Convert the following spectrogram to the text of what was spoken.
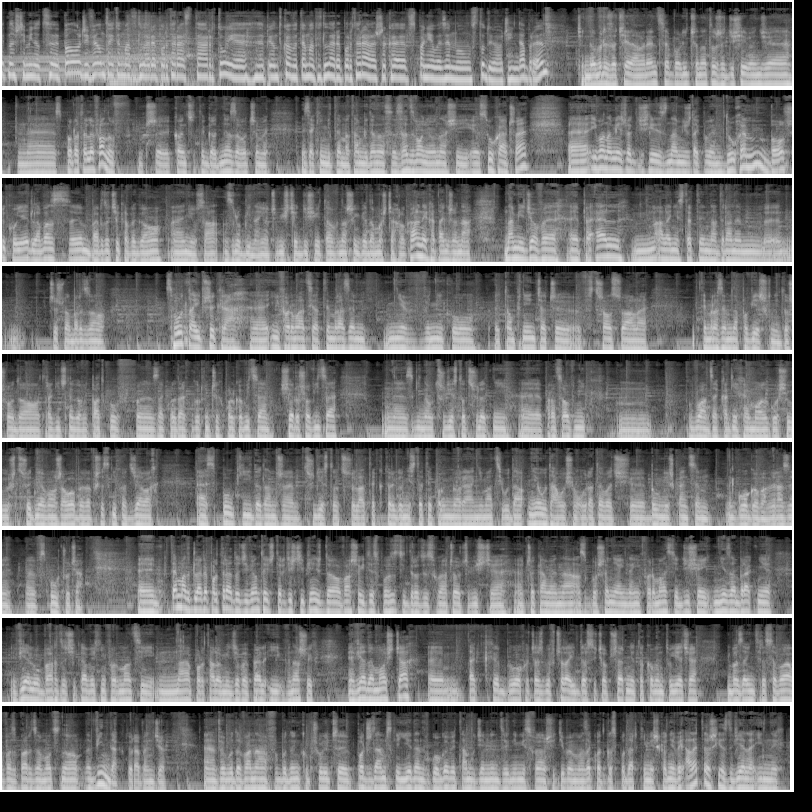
15 minut po dziewiątej temat dla reportera startuje. Piątkowy temat dla reportera. Leszek wspaniały ze mną w studio. Dzień dobry. Dzień dobry, zacieram ręce, bo liczę na to, że dzisiaj będzie e, sporo telefonów przy końcu tygodnia. Zobaczymy, z jakimi tematami do nas zadzwonią nasi e, słuchacze. E, Iwona Mierzwak dzisiaj jest z nami, że tak powiem, duchem, bo szykuje dla Was bardzo ciekawego newsa z Lubina. I oczywiście dzisiaj to w naszych wiadomościach lokalnych, a także na, na miedziowe.pl, ale niestety nad ranem przyszła bardzo Smutna i przykra e, informacja, tym razem nie w wyniku tąpnięcia czy wstrząsu, ale tym razem na powierzchni doszło do tragicznego wypadku w e, zakładach górniczych Polkowice, Sieroszowice. E, Zginął 33-letni e, pracownik. Mm, Władze KGHM ogłosiły już trzydniową żałobę we wszystkich oddziałach spółki. Dodam, że 33-latek, którego niestety pomimo reanimacji uda nie udało się uratować, był mieszkańcem Głogowa. Wyrazy współczucia. E, Temat dla reportera do 9.45 do Waszej dyspozycji, drodzy słuchacze. Oczywiście e, czekamy na zgłoszenia i na informacje. Dzisiaj nie zabraknie wielu bardzo ciekawych informacji na portalu miedziowe.pl i w naszych wiadomościach. E, Tak było chociażby wczoraj dosyć obszernie to komentujecie, bo zainteresowała Was bardzo mocno winda, która będzie wybudowana w budynku przy ulicy Poczdamskiej 1 w Głogowie, tam gdzie innymi swoją siedzibę ma Zakład Gospodarki Mieszkaniowej, ale też jest wiele innych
